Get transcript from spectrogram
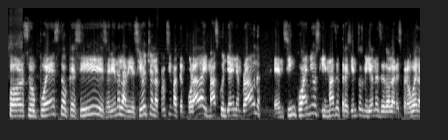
Por supuesto que sí, se viene la 18 en la próxima temporada y más con Jalen Brown en cinco años y más de 300 millones de dólares. Pero bueno,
